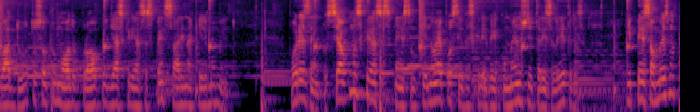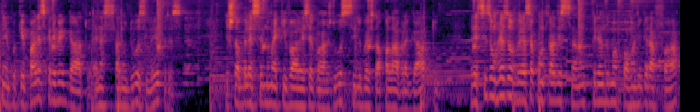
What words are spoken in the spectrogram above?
o adulto sobre o modo próprio de as crianças pensarem naquele momento. Por exemplo, se algumas crianças pensam que não é possível escrever com menos de três letras, e pensam ao mesmo tempo que para escrever gato é necessário duas letras, estabelecendo uma equivalência com as duas sílabas da palavra gato, precisam resolver essa contradição criando uma forma de grafar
